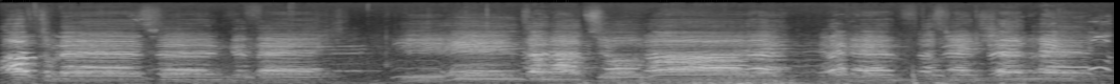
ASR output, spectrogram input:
auf zum letzten Gefecht. Die Internationale erkämpft das Menschenrecht.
